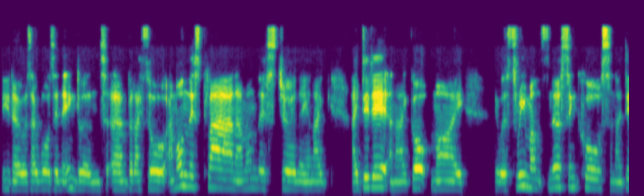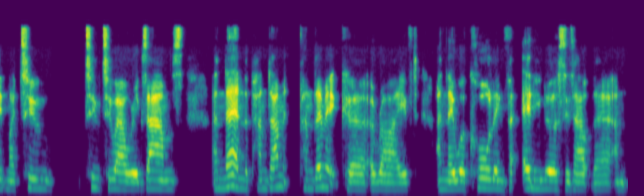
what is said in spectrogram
you know, as I was in England. Um, but I thought I'm on this plan, I'm on this journey, and I I did it, and I got my it was a three month nursing course, and I did my two two two hour exams. And then the pandemic pandemic uh, arrived, and they were calling for any nurses out there, and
